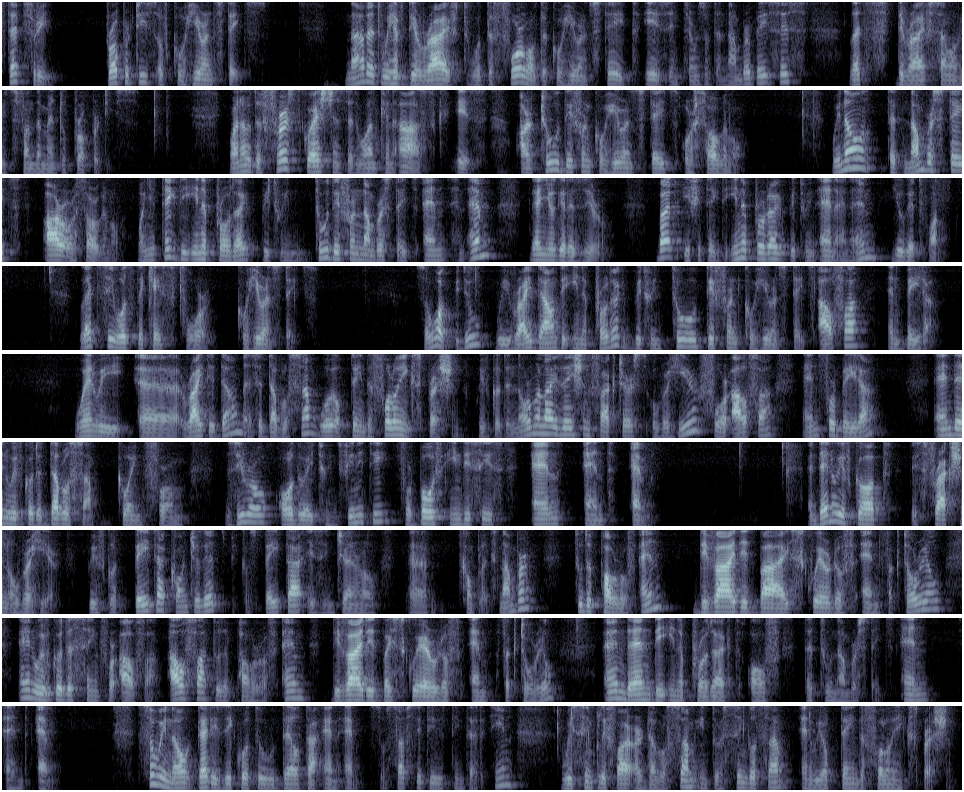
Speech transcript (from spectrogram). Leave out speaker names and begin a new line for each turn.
Step 3. Properties of coherent states. Now that we have derived what the form of the coherent state is in terms of the number basis, let's derive some of its fundamental properties. One of the first questions that one can ask is, are two different coherent states orthogonal? We know that number states are orthogonal. When you take the inner product between two different number states n and m, then you get a 0. But if you take the inner product between n and n, you get 1. Let's see what's the case for coherent states. So what we do, we write down the inner product between two different coherent states, alpha and beta. When we uh, write it down as a double sum, we'll obtain the following expression. We've got the normalization factors over here for alpha and for beta, and then we've got a double sum going from 0 all the way to infinity for both indices n and m. And then we've got this fraction over here we've got beta conjugate, because beta is in general a complex number, to the power of n divided by square root of n factorial, and we've got the same for alpha, alpha to the power of m divided by square root of m factorial, and then the inner product of the two number states, n and m. So we know that is equal to delta nm. So substituting that in, we simplify our double sum into a single sum, and we obtain the following expression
